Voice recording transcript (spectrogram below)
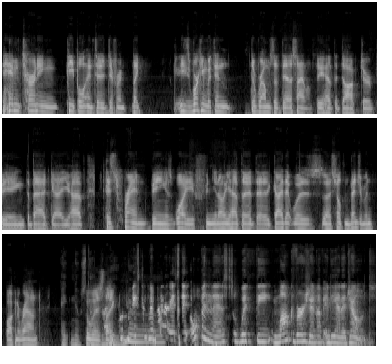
him turning people into different like he's working within the realms of the asylum. So you have the doctor being the bad guy, you have his friend being his wife, and you know you have the the guy that was uh, Shelton Benjamin walking around. Ain't no Who was like- What makes it even better is they open this with the mock version of Indiana Jones.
